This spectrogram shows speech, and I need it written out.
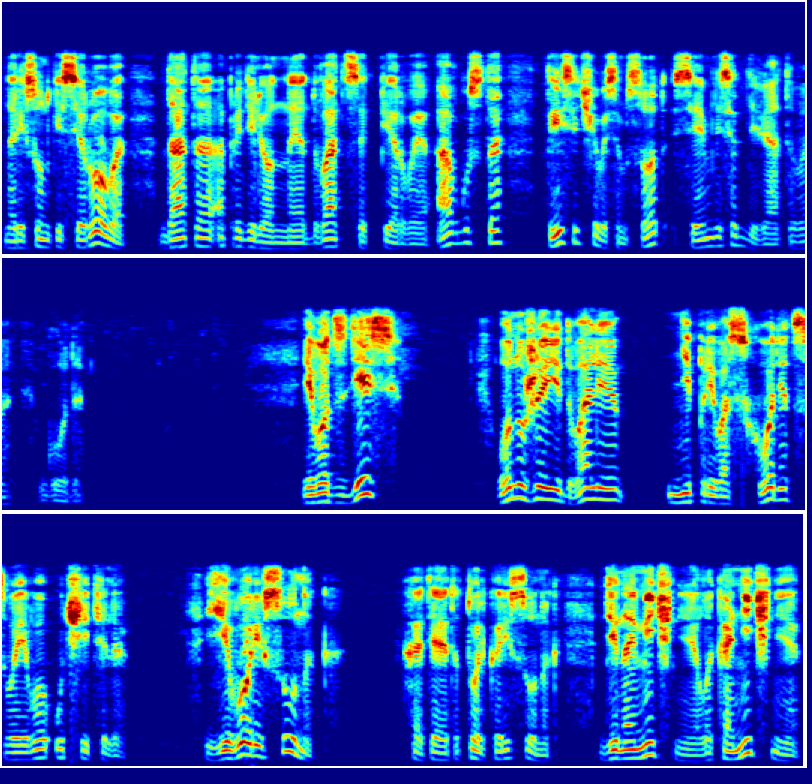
На рисунке Серова дата определенная 21 августа 1879 года. И вот здесь он уже едва ли не превосходит своего учителя. Его рисунок, хотя это только рисунок, динамичнее, лаконичнее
